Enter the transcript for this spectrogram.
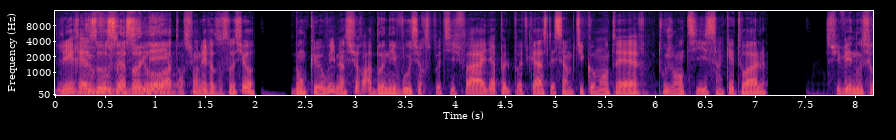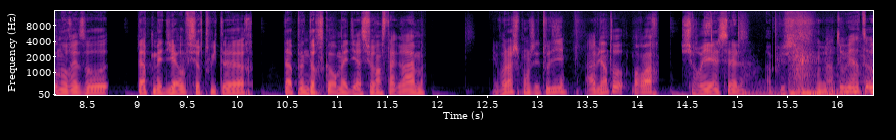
Les De réseaux vous sociaux, abonner. attention les réseaux sociaux. Donc euh, oui, bien sûr, abonnez-vous sur Spotify, Apple Podcast, laissez un petit commentaire, tout gentil, 5 étoiles. Suivez-nous sur nos réseaux, tape Media Off sur Twitter, tape underscore Media sur Instagram. Et voilà, je pense que j'ai tout dit. À bientôt, au revoir. Surveillez le sel. À plus. À tout bientôt.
